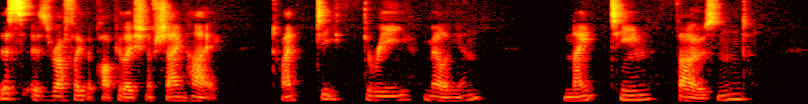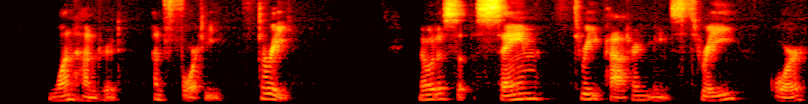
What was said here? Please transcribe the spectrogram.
This is roughly the population of Shanghai. 23 million 19,143. Notice that the same 3 pattern means 3 or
